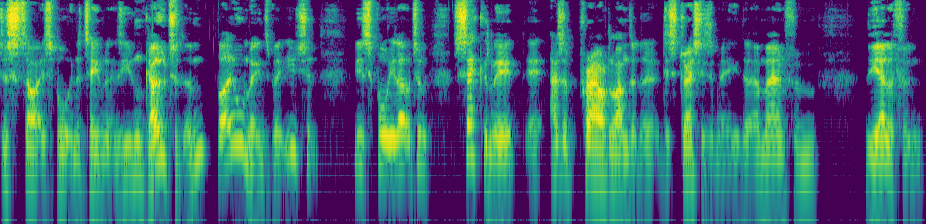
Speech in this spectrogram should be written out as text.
just started supporting a team that you can go to them by all means, but you should you support your local team. Secondly, it, it, as a proud Londoner, it distresses me that a man from the Elephant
